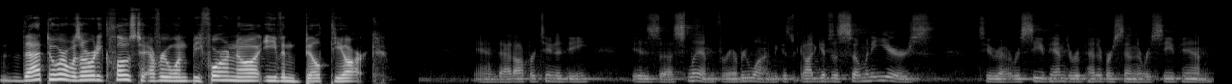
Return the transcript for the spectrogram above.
That door was already closed to everyone before Noah even built the ark. And that opportunity is uh, slim for everyone because God gives us so many years to uh, receive Him, to repent of our sin, and receive Him,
